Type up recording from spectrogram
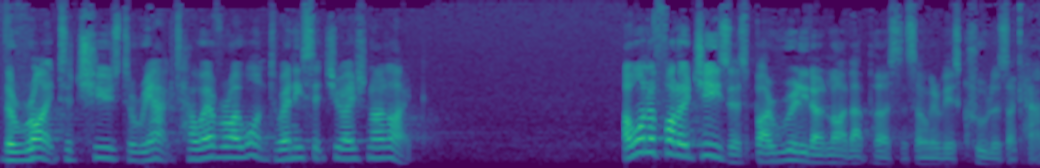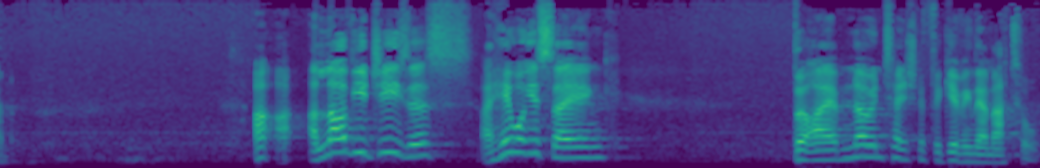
the right to choose to react however I want to any situation I like. I want to follow Jesus, but I really don't like that person, so I'm going to be as cruel as I can. I, I, I love you, Jesus. I hear what you're saying, but I have no intention of forgiving them at all.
